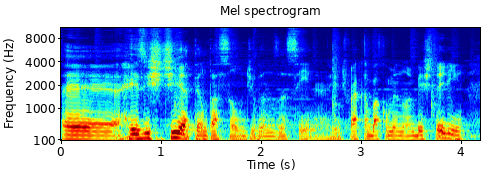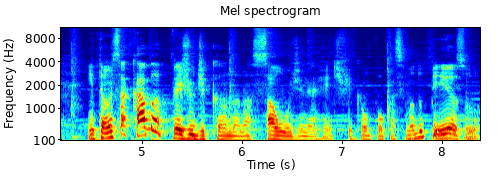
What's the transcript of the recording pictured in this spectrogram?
é, resistir à tentação, digamos assim. Né? A gente vai acabar comendo uma besteirinha. Então isso acaba prejudicando a nossa saúde, né? A gente fica um pouco acima do peso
